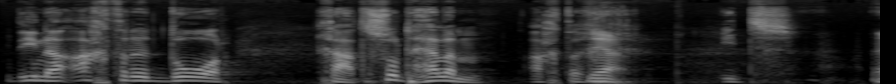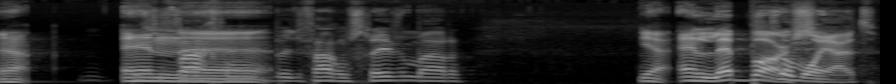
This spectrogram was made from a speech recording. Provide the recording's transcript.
Die naar achteren door gaat. Een soort helmachtig ja, iets. ja. En, En, beetje, vaag, om- eh, beetje vaag omschreven, maar ja, en LED ziet er mooi uit.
